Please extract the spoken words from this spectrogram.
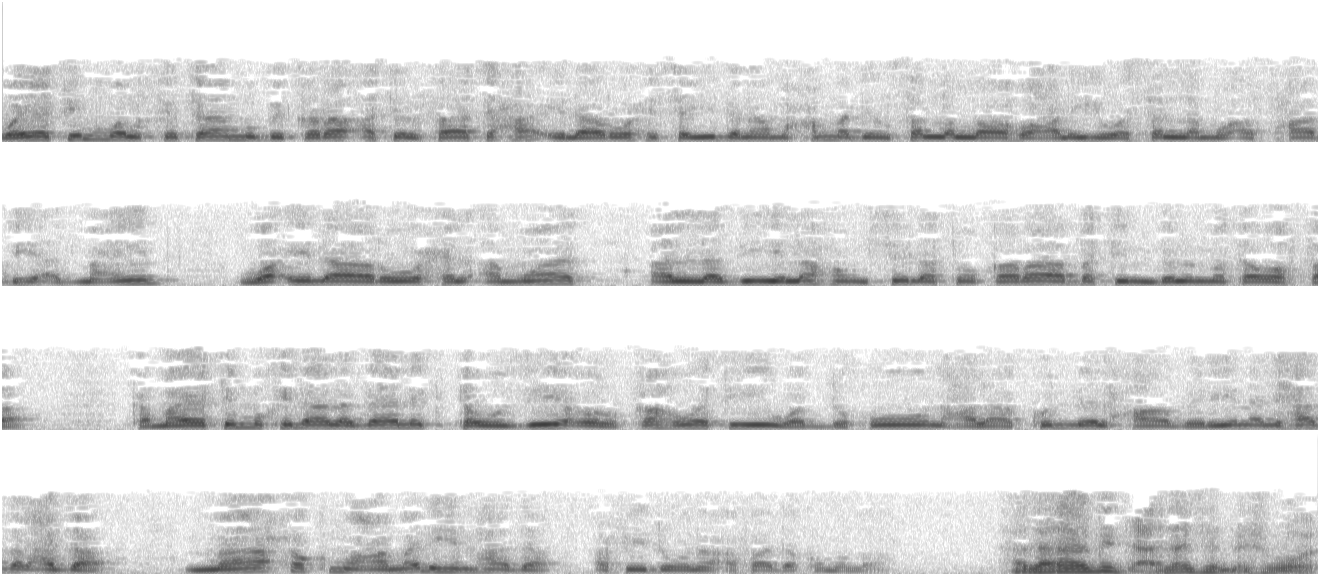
ويتم الختام بقراءة الفاتحة إلى روح سيدنا محمد صلى الله عليه وسلم وأصحابه أجمعين وإلى روح الأموات الذي لهم صلة قرابة بالمتوفى. كما يتم خلال ذلك توزيع القهوة والدخون على كل الحاضرين لهذا العزاء. ما حكم عملهم هذا؟ أفيدونا أفادكم الله. هذا بدعة ليس مشروع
